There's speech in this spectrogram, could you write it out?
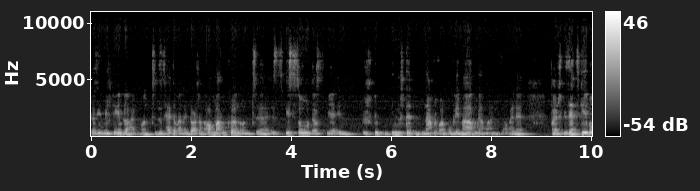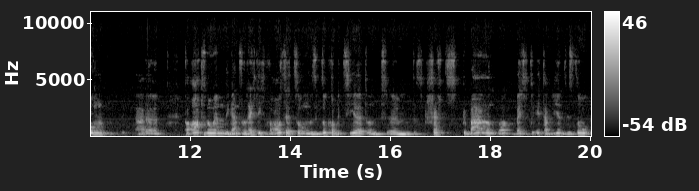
dass sie nicht stehen bleiben. Und das hätte man in Deutschland auch machen können. Und äh, es ist so, dass wir in bestimmten Innenstädten nach wie vor ein Problem haben. Wir haben eigentlich auch eine falsche Gesetzgebung. Gerade Verordnungen, die ganzen rechtlichen Voraussetzungen sind so kompliziert und ähm, das Geschäftsgebaren dort, welches zu etablieren, ist so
